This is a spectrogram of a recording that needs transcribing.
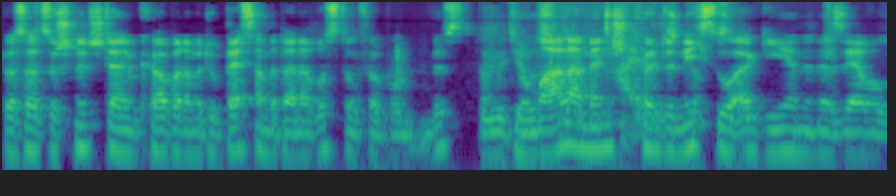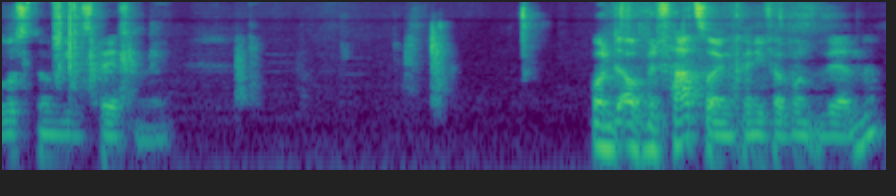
Du hast halt so Schnittstellen im Körper, damit du besser mit deiner Rüstung verbunden bist. Normaler Mensch könnte nicht so agieren in der Servorüstung wie ein Space Marine. Und auch mit Fahrzeugen können die verbunden werden, ne?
